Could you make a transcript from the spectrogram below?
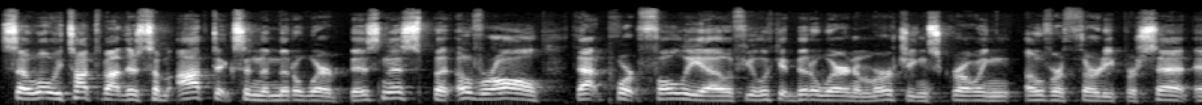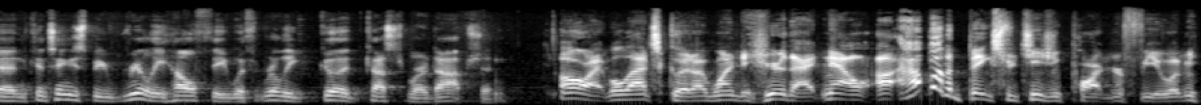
So what we talked about, there's some optics in the middleware business, but overall, that portfolio, if you look at middleware and emerging, is growing over 30% and continues to be really healthy with really good customer adoption. All right, well, that's good. I wanted to hear that. Now, uh, how about a big strategic partner for you? I mean,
